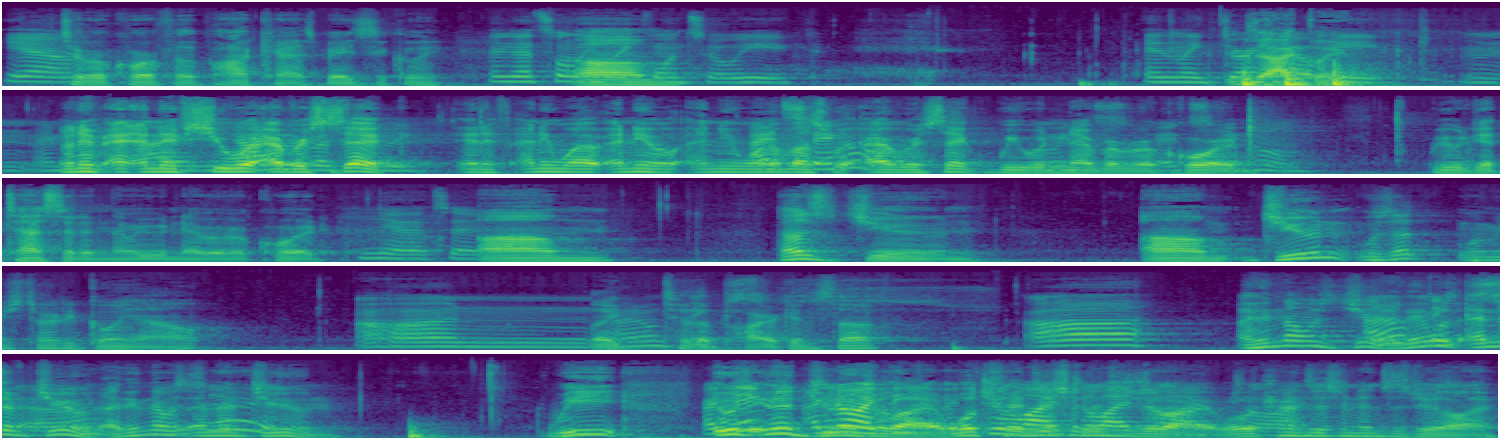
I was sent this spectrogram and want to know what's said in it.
Yeah, to record for the podcast, basically. and that's only um, like once a week. And like during Exactly. that week, mm, I And if mean, and if I- she were ever sick, really- and if anyone any any one I'd of us were home. ever sick, we would We'd never just- record. We would get tested and then we would never record. Yeah, that's it. Um, that was June. Um, June was that when we started going out, n- I like don't to the think park and stuff. Uh, I think that was June. I, don't think it was think end of so. June. I think that was, end of it? June. We it I was think- either June no, or I think July. it We'll July, transition July, into July. July, We'll July. transition into July.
